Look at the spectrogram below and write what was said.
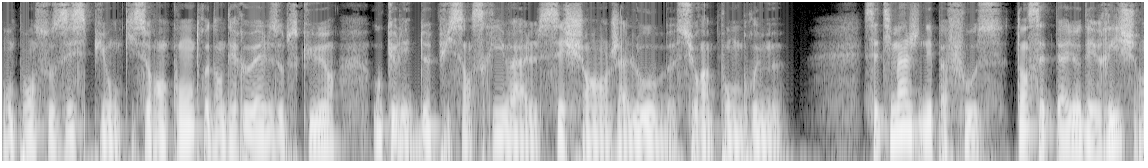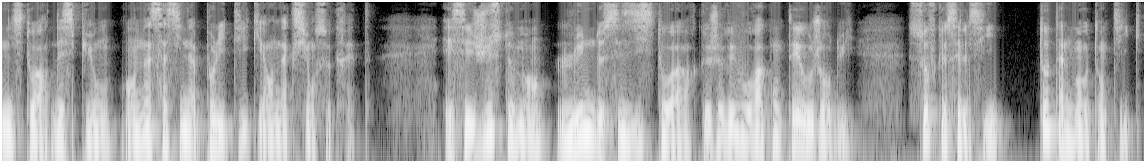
on pense aux espions qui se rencontrent dans des ruelles obscures ou que les deux puissances rivales s'échangent à l'aube sur un pont brumeux. Cette image n'est pas fausse, tant cette période est riche en histoires d'espions, en assassinats politiques et en actions secrètes. Et c'est justement l'une de ces histoires que je vais vous raconter aujourd'hui, sauf que celle-ci, totalement authentique,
